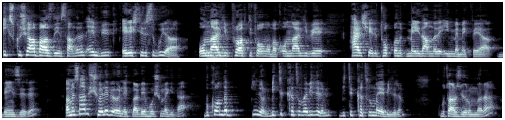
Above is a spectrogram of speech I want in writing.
X kuşağı bazı insanların en büyük eleştirisi bu ya. Onlar gibi proaktif olmamak, onlar gibi her şeyde toplanıp meydanlara inmemek veya benzeri. Ama mesela şöyle bir örnek var benim hoşuma giden. Bu konuda bilmiyorum bir tık katılabilirim, bir tık katılmayabilirim bu tarz yorumlara.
